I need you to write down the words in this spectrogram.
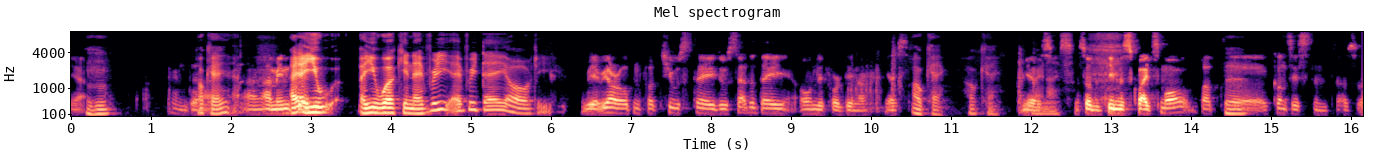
Yeah, hmm and uh, okay I- into are you are you working every every day or do you We, we are open for Tuesday to Saturday only for dinner. Yes, okay okay very nice So the team is quite small but uh, consistent. So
